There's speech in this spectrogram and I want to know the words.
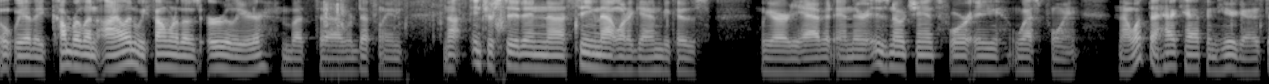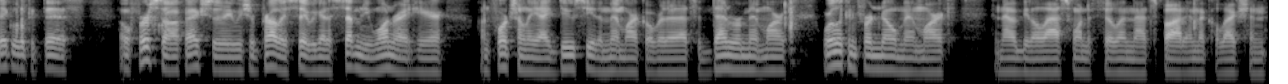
Oh, we have a Cumberland Island. We found one of those earlier, but uh, we're definitely not interested in uh, seeing that one again because we already have it. And there is no chance for a West Point. Now, what the heck happened here, guys? Take a look at this. Oh, first off, actually, we should probably say we got a 71 right here. Unfortunately, I do see the mint mark over there. That's a Denver mint mark. We're looking for no mint mark, and that would be the last one to fill in that spot in the collection.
